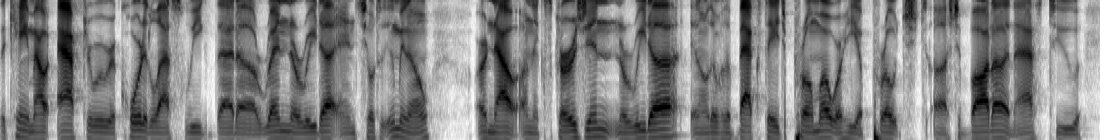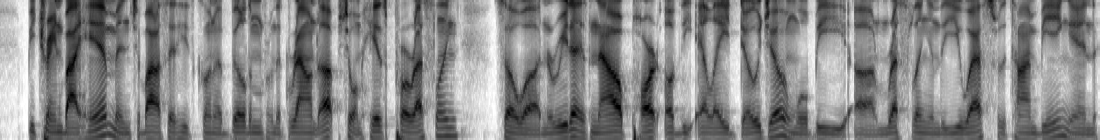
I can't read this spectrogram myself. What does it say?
that came out after we recorded last week that uh, Ren Narita and Shota Umino are now on excursion. Narita, you know, there was a backstage promo where he approached uh, Shibata and asked to be trained by him, and Shibata said he's going to build him from the ground up, show him his pro wrestling. So uh, Narita is now part of the LA dojo and will be um, wrestling in the U.S. for the time being, and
